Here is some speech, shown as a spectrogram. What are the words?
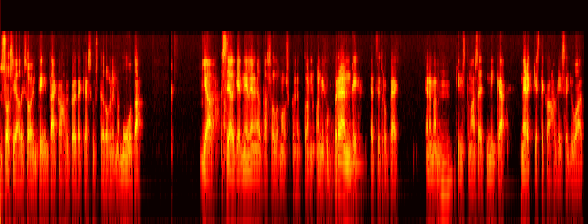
sosiaalisointiin tai kahvipöytäkeskusteluun ja muuta. Ja sen jälkeen neljännellä tasolla mä uskon, että on, on niin kuin brändi, että sitten rupeaa enemmän mm-hmm. kiinnostamaan se, että minkä merkkistä kahvia sä juot,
